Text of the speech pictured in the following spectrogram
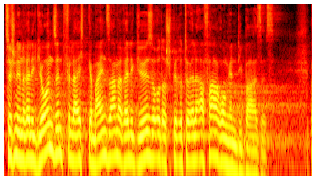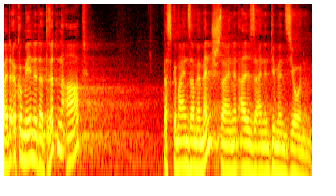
Zwischen den Religionen sind vielleicht gemeinsame religiöse oder spirituelle Erfahrungen die Basis. Bei der Ökumene der dritten Art das gemeinsame Menschsein in all seinen Dimensionen.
